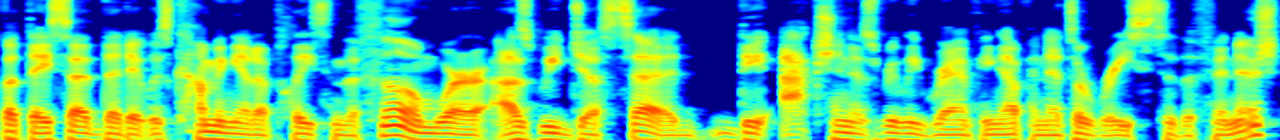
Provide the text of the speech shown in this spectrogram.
but they said that it was coming at a place in the film where, as we just said, the action is really ramping up and it's a race to the finish.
